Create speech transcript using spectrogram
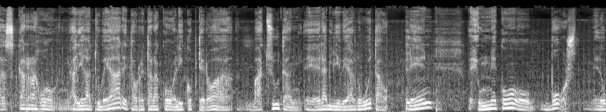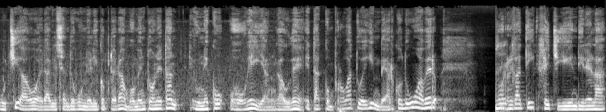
Azkarrago ailegatu behar eta horretarako helikopteroa batzutan eh, erabili behar dugu eta lehen euneko bost edo gutxiago erabiltzen dugun helikopteroa momentu honetan euneko hogeian gaude eta konprobatu egin beharko dugu haber horregatik jetxi egin direla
